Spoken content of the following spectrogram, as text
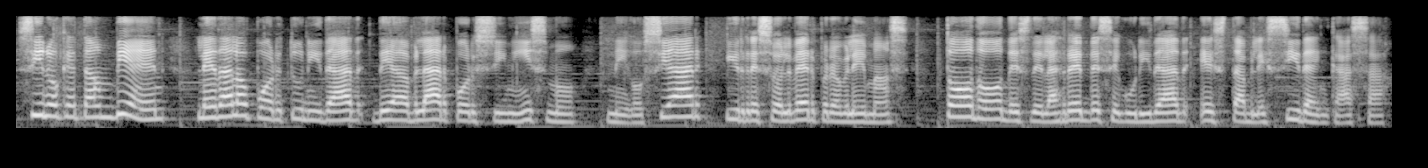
sino que también le da la oportunidad de hablar por sí mismo, negociar y resolver problemas, todo desde la red de seguridad establecida en casa.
